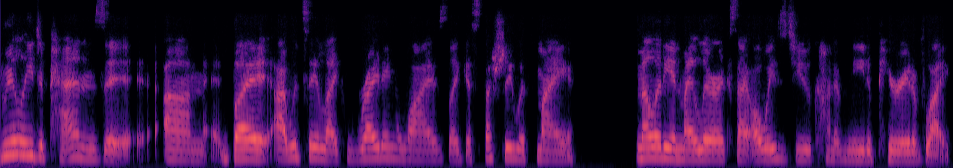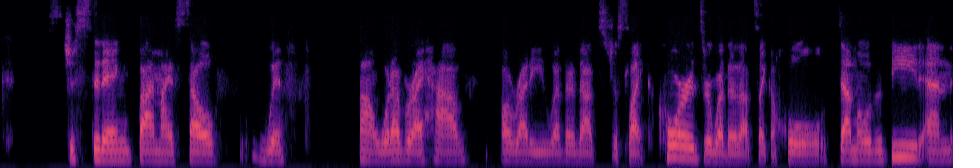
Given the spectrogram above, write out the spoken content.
really depends. It, um, but I would say, like, writing wise, like, especially with my melody and my lyrics, I always do kind of need a period of like just sitting by myself with uh, whatever I have already, whether that's just like chords or whether that's like a whole demo of a beat and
